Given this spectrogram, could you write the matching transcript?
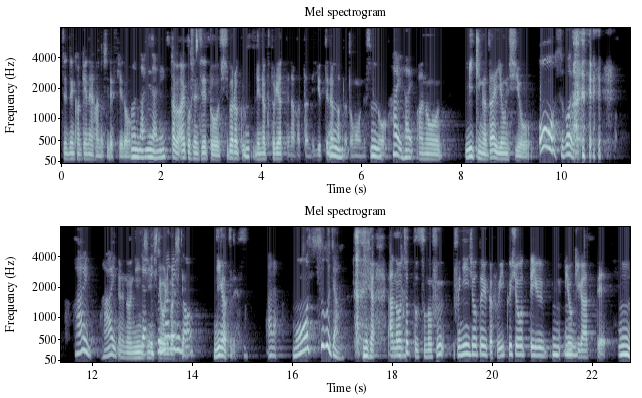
全然関係ない話ですけど、うん、何何？多分愛子先生としばらく連絡取り合ってなかったんで言ってなかったと思うんですけうん、ど、はいはい。あの、ミキが第4子を、おー、すごい。はい、はい。あの、妊娠しておりまして、れるの？2月です。あら、もうすぐじゃん。いや、あの、ちょっとその不、不妊症というか、不育症っていう病気があって、うん。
